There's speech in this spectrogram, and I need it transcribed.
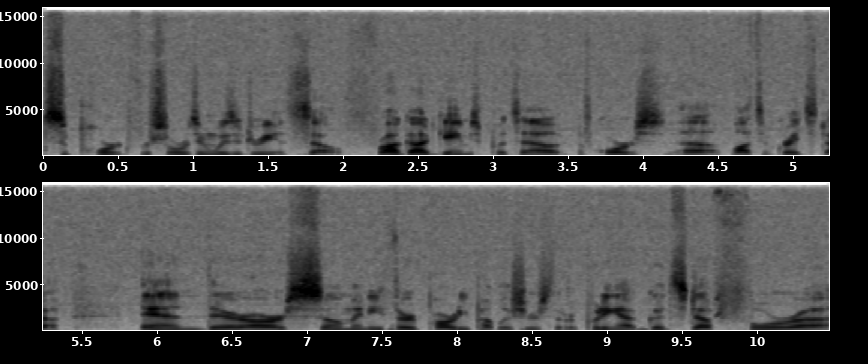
support for Swords and Wizardry itself. Frog God Games puts out, of course, uh, lots of great stuff, and there are so many third-party publishers that are putting out good stuff for uh,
